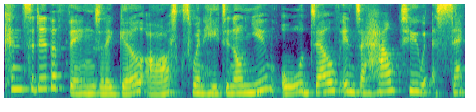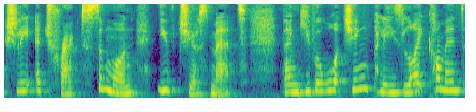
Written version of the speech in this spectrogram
Consider the things that a girl asks when hitting on you, or delve into how to sexually attract someone you've just met. Thank you for watching. Please like, comment,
